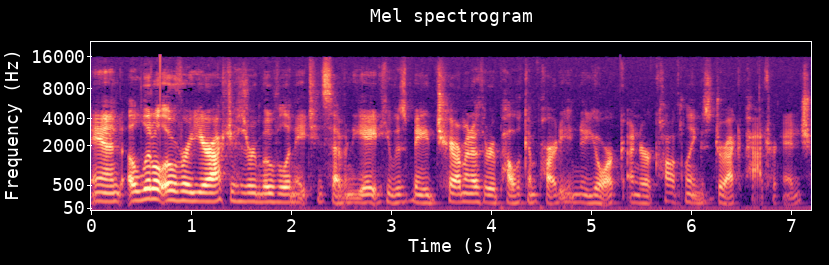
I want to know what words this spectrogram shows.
And a little over a year after his removal in 1878, he was made chairman of the Republican Party in New York under Conkling's direct patronage.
